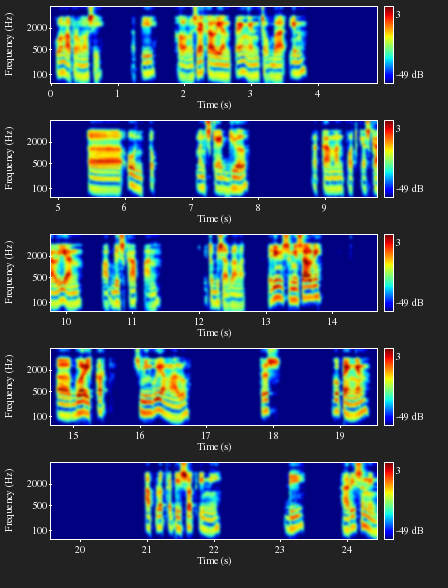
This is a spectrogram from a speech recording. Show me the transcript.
Gue nggak promosi, tapi kalau misalnya kalian pengen cobain uh, untuk menschedule rekaman podcast kalian publish kapan itu bisa banget jadi semisal nih uh, eh, gue record seminggu yang lalu terus gue pengen upload episode ini di hari Senin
